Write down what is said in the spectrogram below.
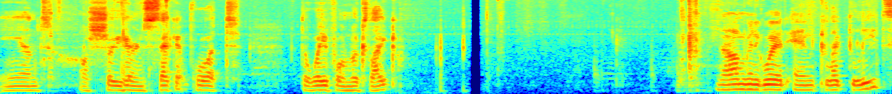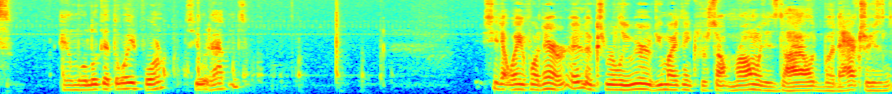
and I'll show you here in a second what the waveform looks like. Now I'm going to go ahead and collect the leads and we'll look at the waveform, see what happens. See that waveform there? It looks really weird. You might think there's something wrong with this diode, but actually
